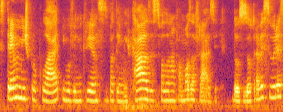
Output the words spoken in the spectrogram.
extremamente popular, envolvendo crianças batendo em casas, falando a famosa frase doces ou travessuras,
